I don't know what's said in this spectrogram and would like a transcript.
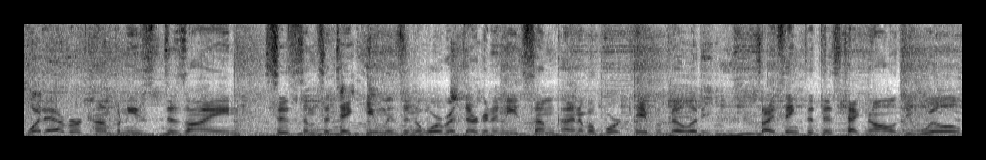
Whatever companies design systems that take humans into orbit, they're going to need some kind of abort capability. So I think that this technology will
